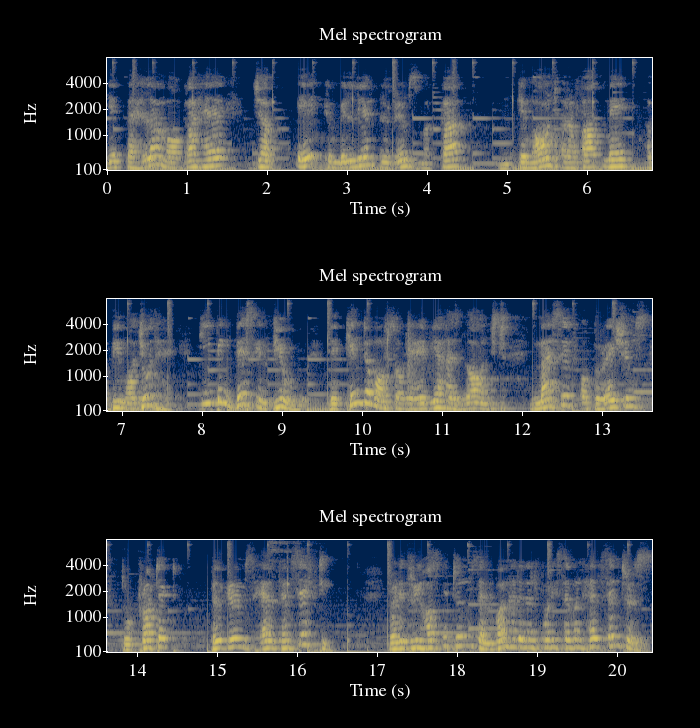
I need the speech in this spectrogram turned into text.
ये पहला मौका है जब एक मिलियन पिलग्रिम्स मक्का के माउंट अरफात में अभी मौजूद है। Keeping this in view the kingdom of Saudi Arabia has launched massive operations to protect pilgrims health and safety 23 hospitals and 147 health centres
